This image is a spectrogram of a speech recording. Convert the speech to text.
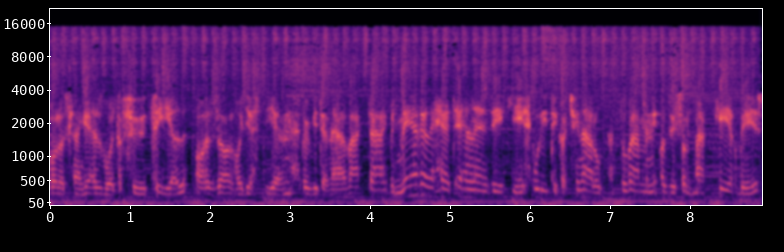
valószínűleg ez volt a fő cél azzal, hogy ezt ilyen röviden elvágták, hogy merre lehet ellenzéki politika csinálóknak tovább menni, az viszont már kérdés,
